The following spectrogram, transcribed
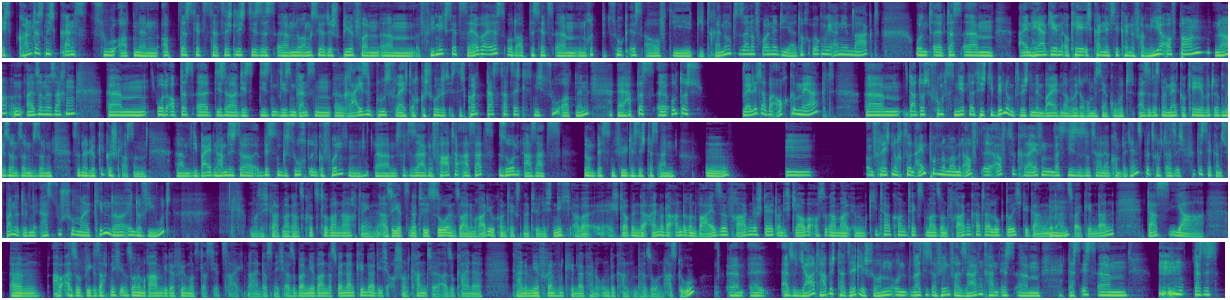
ich konnte es nicht ganz zuordnen, ob das jetzt tatsächlich dieses ähm, nuancierte Spiel von ähm, Phoenix jetzt selber ist oder ob das jetzt ähm, ein Rückbezug ist auf die, die Trennung zu seiner Freundin, die ja doch irgendwie an ihm nagt. Und äh, das ähm, einhergehen, okay, ich kann jetzt hier keine Familie aufbauen, ne, und all so eine Sachen. Ähm, oder ob das äh, dieser, dies, diesen, diesem ganzen äh, Reiseblues vielleicht auch geschuldet ist. Ich konnte das tatsächlich nicht zuordnen. Äh, hab das äh, unter ich aber auch gemerkt, ähm, dadurch funktioniert natürlich die Bindung zwischen den beiden aber wiederum sehr gut. Also, dass man merkt, okay, hier wird irgendwie so, so, so, so eine Lücke geschlossen. Ähm, die beiden haben sich so ein bisschen gesucht und gefunden. Ähm, sozusagen Vaterersatz, Sohnersatz. So ein bisschen fühlte sich das an. Mhm. Mm, und vielleicht noch so einen Punkt nochmal mit auf, äh, aufzugreifen, was diese soziale Kompetenz betrifft. Also ich finde das ja ganz spannend. Hast du schon mal Kinder interviewt? Muss ich gerade mal ganz kurz drüber nachdenken. Also jetzt natürlich so in so einem Radiokontext natürlich nicht, aber ich glaube in der einen oder anderen Weise Fragen gestellt und ich glaube auch sogar mal im Kita-Kontext mal so einen Fragenkatalog durchgegangen mit mhm. ein, zwei Kindern. Das ja. Ähm, aber also, wie gesagt, nicht in so einem Rahmen, wie der Film uns das hier zeigt. Nein, das nicht. Also bei mir waren das, wenn dann Kinder, die ich auch schon kannte. Also keine, keine mir fremden Kinder, keine unbekannten Personen. Hast du? Ähm, äh, also ja, habe ich tatsächlich schon. Und was ich auf jeden Fall sagen kann, ist, ähm, das ist, ähm, das ist,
